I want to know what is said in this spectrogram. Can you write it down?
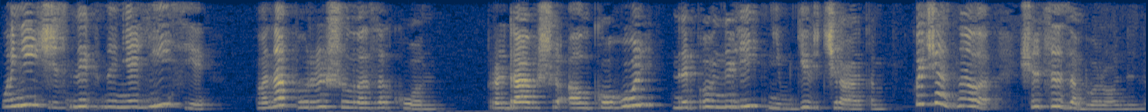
У ніч зникнення Лізі вона порушила закон, продавши алкоголь неповнолітнім дівчатам, хоча знала, що це заборонено.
